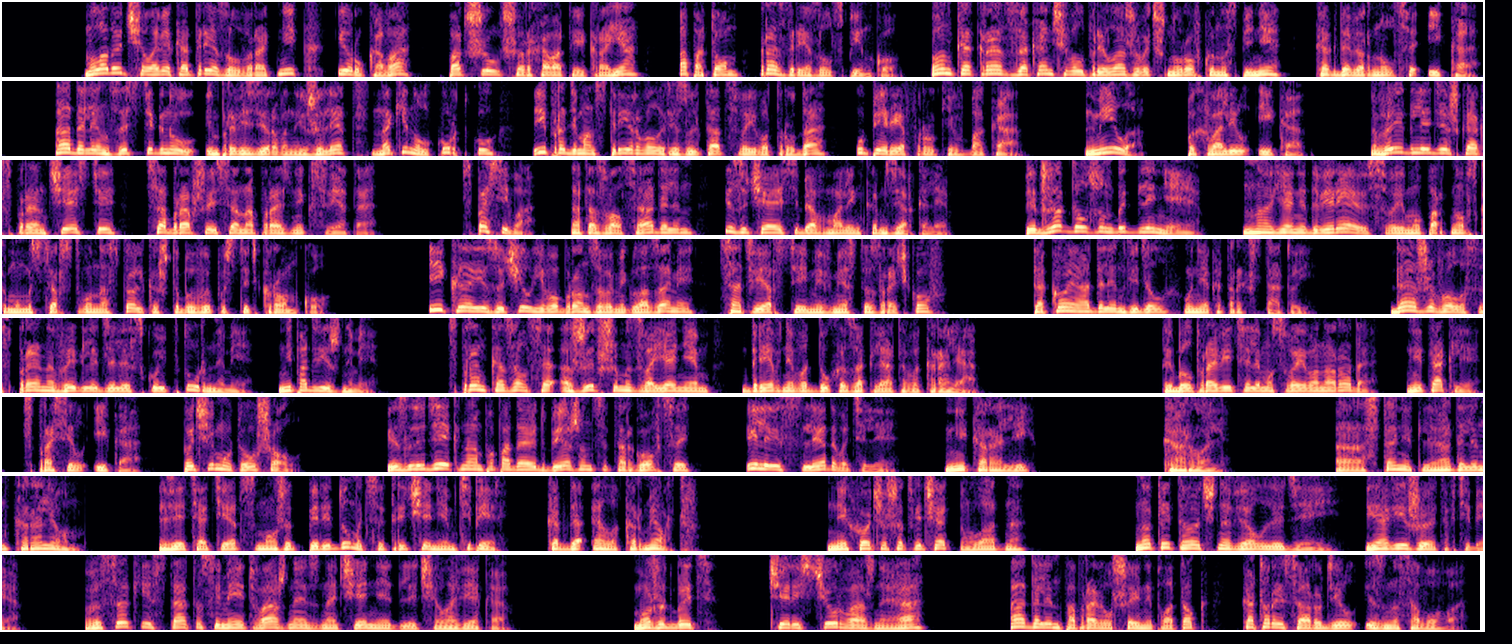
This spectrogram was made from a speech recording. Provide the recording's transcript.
Молодой человек отрезал воротник и рукава, подшил шероховатые края, а потом разрезал спинку. Он как раз заканчивал прилаживать шнуровку на спине, когда вернулся Ика. Адалин застегнул импровизированный жилет, накинул куртку и продемонстрировал результат своего труда, уперев руки в бока. «Мило», — похвалил Ика. «Выглядишь как спрент чести, собравшийся на праздник света». «Спасибо», — отозвался Адалин, изучая себя в маленьком зеркале. «Пиджак должен быть длиннее, но я не доверяю своему портновскому мастерству настолько, чтобы выпустить кромку». Ика изучил его бронзовыми глазами с отверстиями вместо зрачков. Такое Адалин видел у некоторых статуй. Даже волосы Спрена выглядели скульптурными, неподвижными. Спрен казался ожившим изваянием древнего духа заклятого короля. «Ты был правителем у своего народа, не так ли?» — спросил Ика. «Почему ты ушел? Из людей к нам попадают беженцы, торговцы или исследователи, не короли». «Король. А станет ли Адалин королем? Ведь отец может передумать с отречением теперь, когда Элокар мертв». «Не хочешь отвечать? Ну ладно. Но ты точно вел людей. Я вижу это в тебе. Высокий статус имеет важное значение для человека. Может быть, чересчур важное, а? Адалин поправил шейный платок, который соорудил из носового.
